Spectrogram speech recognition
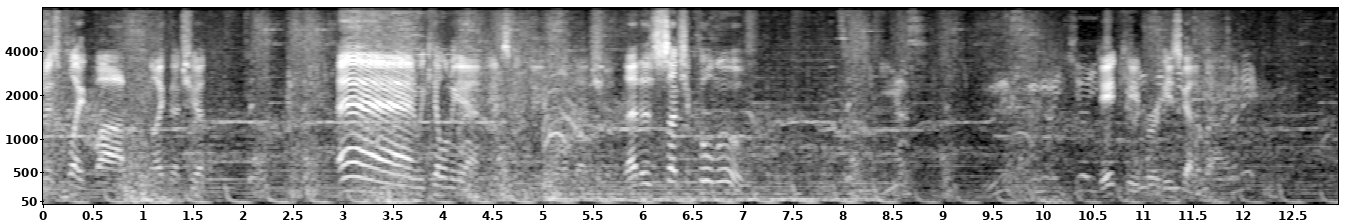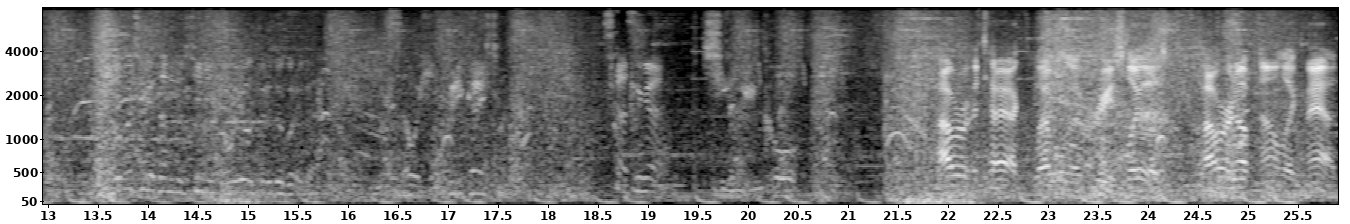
Nice flight, Bob. You like that shit? And we kill him again instantly. Love that shit. That is such a cool move. Gatekeeper, he's gotta die. Power attack, level increase. Look at this. Powering up now like mad.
